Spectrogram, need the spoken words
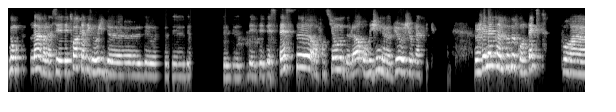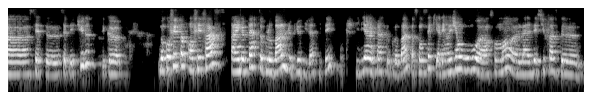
Donc là, voilà, c'est trois catégories d'espèces en fonction de leur origine biogéographique. Donc, je vais mettre un peu de contexte pour euh, cette, cette, étude. C'est que donc on fait, on fait face à une perte globale de biodiversité. Donc, je dis bien une perte globale parce qu'on sait qu'il y a des régions où, euh, en ce moment, les surfaces de,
